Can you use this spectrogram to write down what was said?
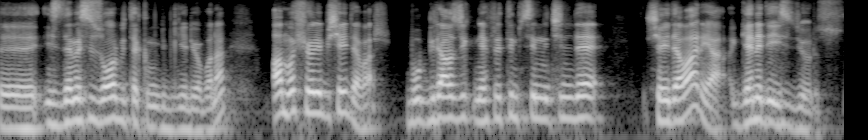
e, izlemesi zor bir takım gibi geliyor bana. Ama şöyle bir şey de var. Bu birazcık nefretimsinin içinde şey de var ya gene de izliyoruz.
